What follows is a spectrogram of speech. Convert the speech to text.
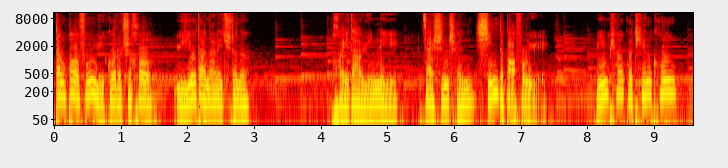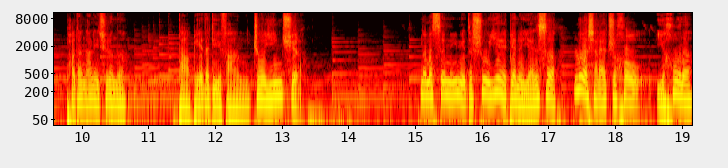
当暴风雨过了之后，雨又到哪里去了呢？回到云里，再生成新的暴风雨。云飘过天空，跑到哪里去了呢？到别的地方遮阴去了。那么森林里的树叶变了颜色，落下来之后，以后呢？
